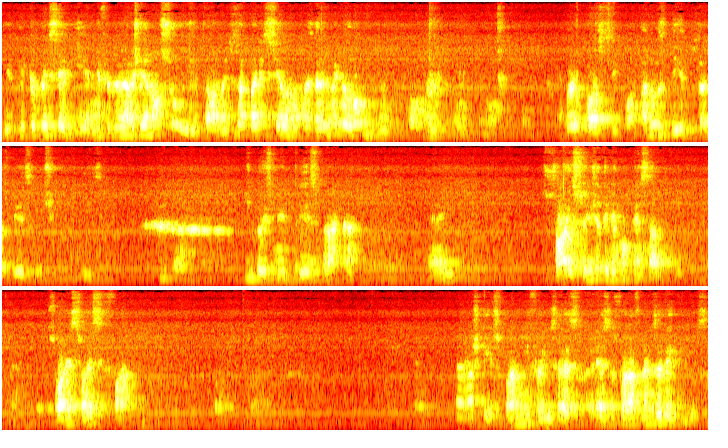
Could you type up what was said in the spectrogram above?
E o que, que eu percebi? A minha fibromialgia não sumiu, então ela não desapareceu não, mas ela melhorou muito. Agora eu posso contar nos dedos, às vezes, que eu tive crise. De 2013 para cá. É, só isso aí já teria compensado tudo. Só, só esse fato. Eu acho que isso, para mim foi isso. Essa, essas foram as grandes alegrias.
